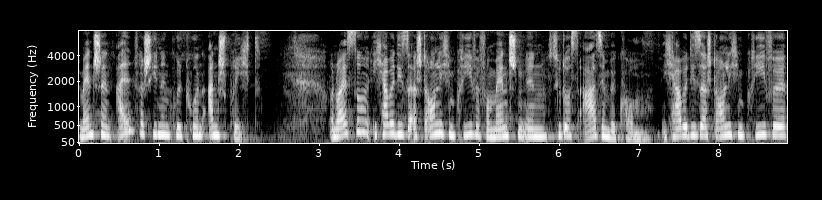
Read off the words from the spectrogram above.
Menschen in allen verschiedenen Kulturen anspricht. Und weißt du, ich habe diese erstaunlichen Briefe von Menschen in Südostasien bekommen. Ich habe diese erstaunlichen Briefe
